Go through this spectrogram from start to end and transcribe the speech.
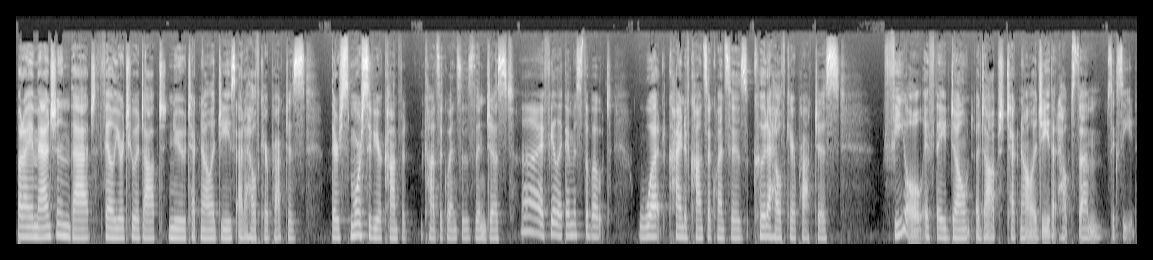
But I imagine that failure to adopt new technologies at a healthcare practice, there's more severe conf- consequences than just, oh, I feel like I missed the boat. What kind of consequences could a healthcare practice feel if they don't adopt technology that helps them succeed?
